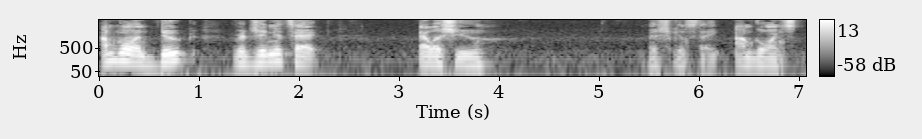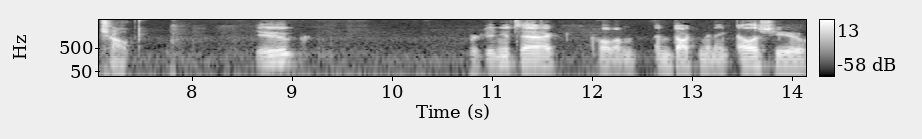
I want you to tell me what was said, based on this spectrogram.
I'm going Duke, Virginia Tech, LSU, Michigan State. I'm going chalk. Duke, Virginia Tech. Hold on, I'm documenting LSU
